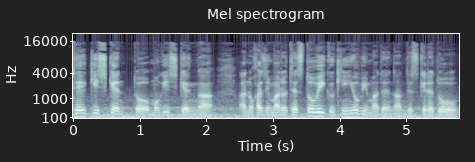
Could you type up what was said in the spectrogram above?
定期試験と模擬試験があの始まるテストウィーク金曜日までなんですけれど、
